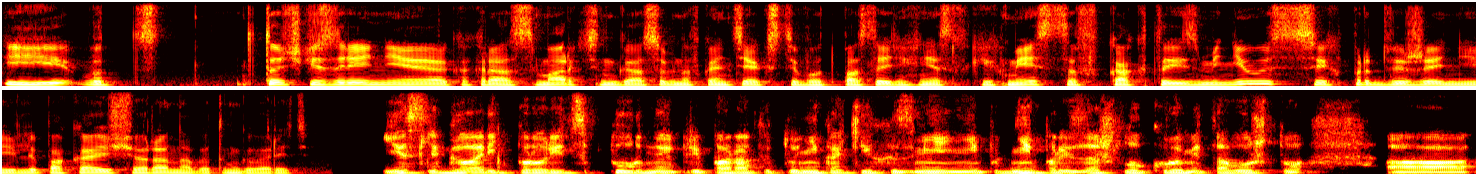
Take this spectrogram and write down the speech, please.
И вот с точки зрения как раз маркетинга, особенно в контексте вот последних нескольких месяцев, как-то изменилось их продвижение или пока еще рано об этом говорить? Если говорить про рецептурные препараты, то никаких изменений не произошло, кроме того, что а,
